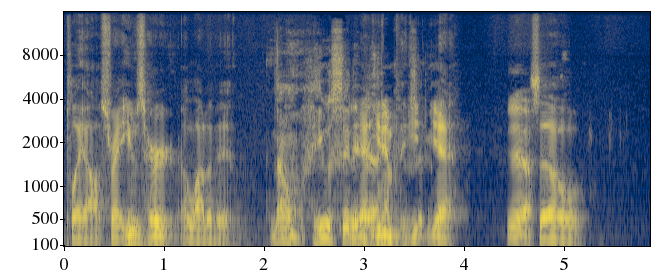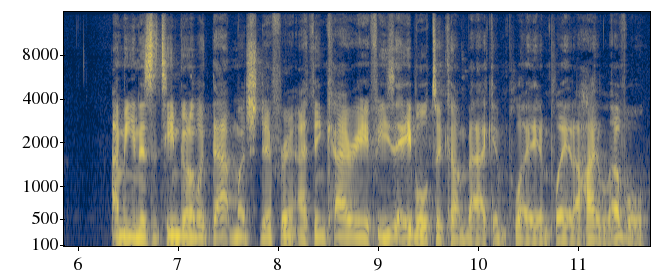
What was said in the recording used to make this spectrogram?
playoffs, right? He was hurt a lot of it. No, he was sitting. Yeah, he didn't. He, yeah, yeah. So, I mean, is the team going to look that much different? I think Kyrie, if he's able to come back and play and play at a high level,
